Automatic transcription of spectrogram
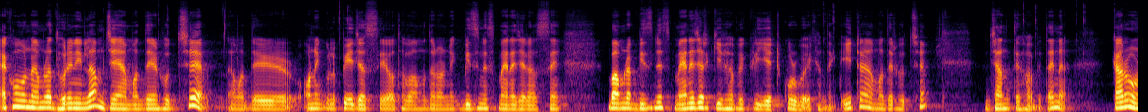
এখন আমরা ধরে নিলাম যে আমাদের হচ্ছে, আমাদের অনেকগুলো পেজ আছে অথবা আমাদের অনেক বিজনেস ম্যানেজার আছে, বা আমরা বিজনেস ম্যানেজার কীভাবে ক্রিয়েট করব এখান থেকে, এটা আমাদের হচ্ছে জানতে হবে, তাই না? কারণ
